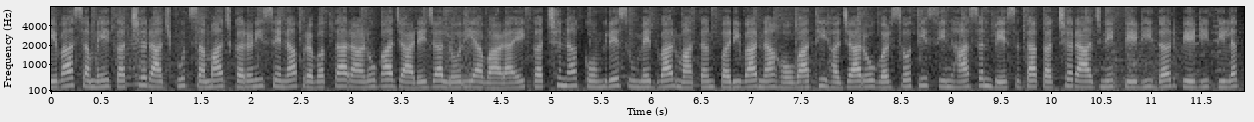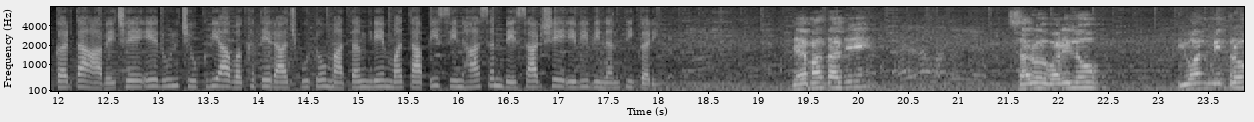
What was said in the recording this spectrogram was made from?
એવા સમયે કચ્છ રાજપૂત સમાજ કરણી સેના પ્રવક્તા રાણુભા જાડેજા લોરિયાવાળાએ કચ્છના કોંગ્રેસ ઉમેદવાર માતંગ પરિવારના હોવાથી હજારો વર્ષોથી સિંહાસન બેસતા કચ્છ રાજને પેઢી દર પેઢી તિલક કરતા આવે છે. એ ઋણ ચૂકવી આ વખતે રાજપૂતો માતંગને મત તાપી સિંહાસન બેસાડશે એવી વિનંતી કરી. જય માતાજી. સર્વ વડીલો, યુવાન મિત્રો,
